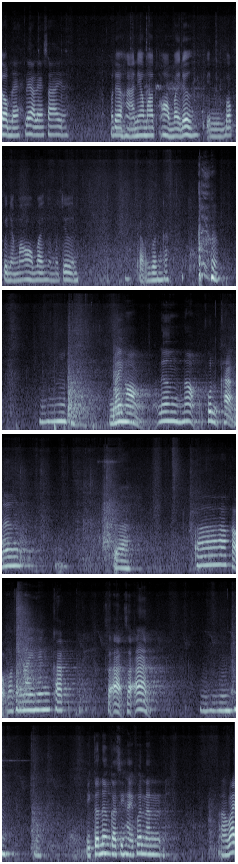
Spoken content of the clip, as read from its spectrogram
ต้มเลยแล้วแล้วไส้เลยมาได้หาแนวมาอ้อมไว้เด้อเป็นบล็อกเป็นอย่างมาอ้อมไว้ยังมาเจอเก่าไปเบิ่งกันอืมในห้องหนึ่งเนาะพุ่นขางหนึ่งเพื่อฟ้าเข้ามาทางในแห้งคัก สะอาดสะอาดอีกตัวหนึ่งก็สิให้เพื่อนนั้นอ่าไว้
